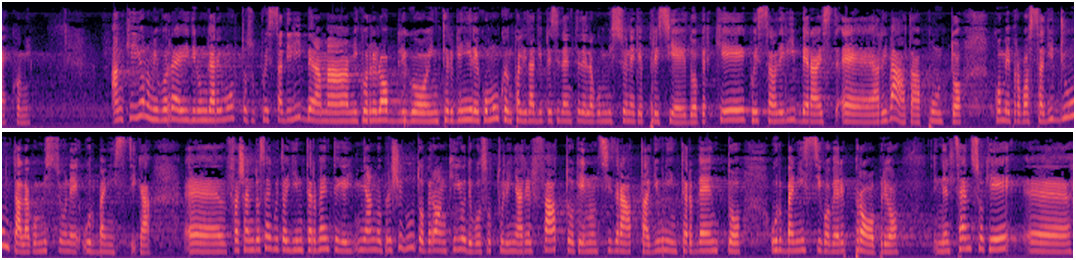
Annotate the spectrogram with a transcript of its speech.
Eccomi. Anche io non mi vorrei dilungare molto su questa delibera, ma mi corre l'obbligo intervenire comunque in qualità di Presidente della Commissione che presiedo, perché questa delibera è arrivata appunto come proposta di giunta alla Commissione urbanistica. Eh, facendo seguito agli interventi che mi hanno preceduto, però anche io devo sottolineare il fatto che non si tratta di un intervento urbanistico vero e proprio, nel senso che eh,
